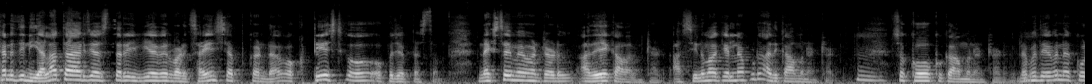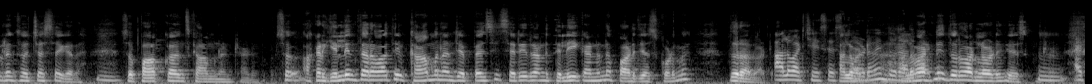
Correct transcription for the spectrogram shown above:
కానీ దీన్ని ఎలా తయారు చేస్తారు ఇవి అవి వాడికి సైన్స్ చెప్పకుండా ఒక టేస్ట్గా ఒప్పచెప్పేస్తాం నెక్స్ట్ టైం ఏమంటాడు? అదే కావాలంటాడు. ఆ సినిమాకి వెళ్ళినప్పుడు అది కామన్ అంటాడు. సో కోక్ కామన్ అంటాడు. లేకపోతే ఏమైనా కూల్ డ్రింక్స్ వచ్చేస్తాయి కదా. సో పాప్కార్న్స్ కామన్ అంటాడు. సో అక్కడికి వెళ్ళిన తర్వాత ఇవి కామన్ అని చెప్పేసి శరీరాన్ని తెలియకుండానే పాడు చేసుకోవడమే దురలవాటు. అలవాటు చేసేసుకోవడమే అలవాటు. అలవాటుని దురలవాటు చేసుకుంటాడు. మ్మ్. అయితే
